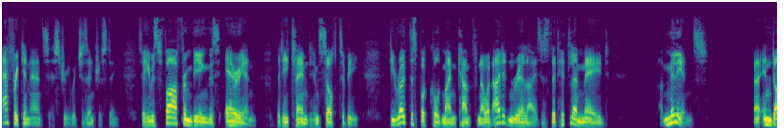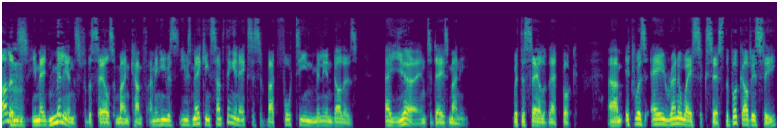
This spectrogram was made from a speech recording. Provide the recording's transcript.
African ancestry, which is interesting. So he was far from being this Aryan that he claimed himself to be. He wrote this book called Mein Kampf. Now, what I didn't realize is that Hitler made millions uh, in dollars. Mm. He made millions for the sales of Mein Kampf. I mean, he was he was making something in excess of about fourteen million dollars a year in today's money with the sale of that book. Um, it was a runaway success. The book, obviously,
